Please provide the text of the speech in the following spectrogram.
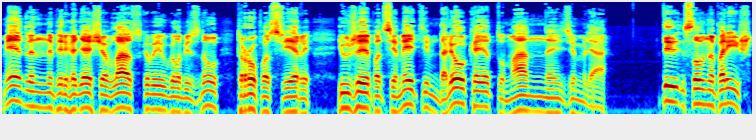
медленно переходящая в ласковую голубизну тропосферы, и уже под всем этим далекая туманная земля. Ты словно паришь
